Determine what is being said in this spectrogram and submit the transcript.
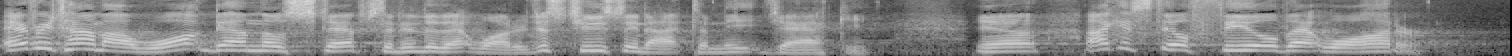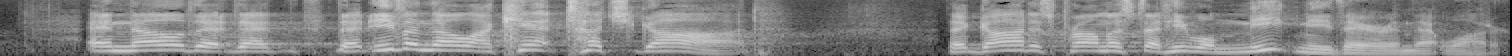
Every time I walk down those steps and into that water, just Tuesday night to meet Jackie, you know, I can still feel that water and know that, that, that even though I can't touch God, that God has promised that He will meet me there in that water.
